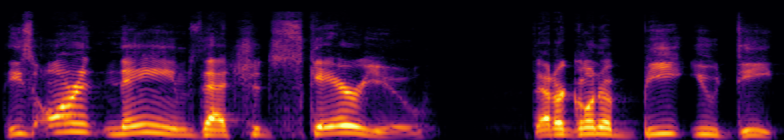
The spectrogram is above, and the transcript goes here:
These aren't names that should scare you that are going to beat you deep.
